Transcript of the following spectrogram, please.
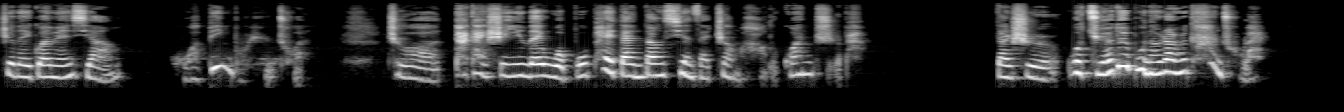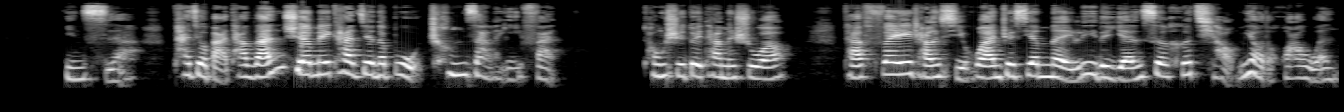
这位官员想：“我并不愚蠢，这大概是因为我不配担当现在这么好的官职吧。但是我绝对不能让人看出来。”因此，他就把他完全没看见的布称赞了一番，同时对他们说。他非常喜欢这些美丽的颜色和巧妙的花纹。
